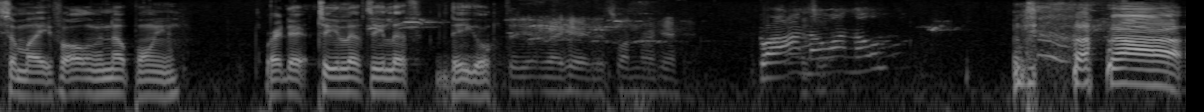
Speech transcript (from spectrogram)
Somebody following up on you. Right there. To your left, to your left. There you go. Right here, this one right here. Bro, I know, I know. that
